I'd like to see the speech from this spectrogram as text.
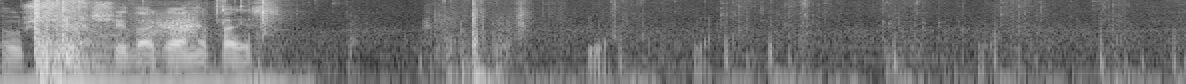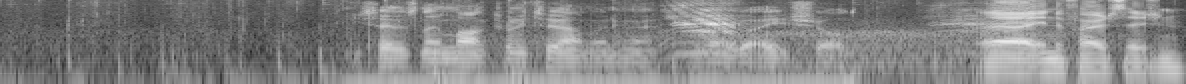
Oh shit! Shoot that guy in the face. Say there's no Mark 22 ammo anywhere. You've only got eight shot. Uh, in the fire station.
